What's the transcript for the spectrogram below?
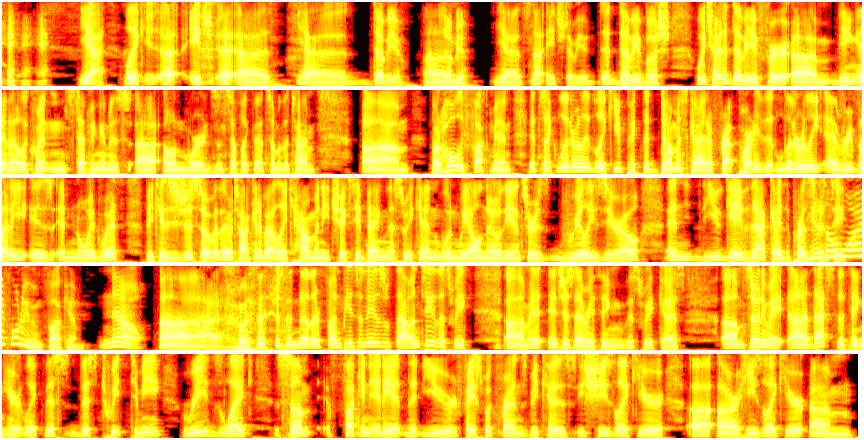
yeah, like uh, H uh, uh, yeah W um, W. Yeah, it's not HW. Uh, W. Bush. We tried to W for um, being ineloquent and stepping in his uh, own words and stuff like that some of the time. Um, but holy fuck, man. It's like literally like you pick the dumbest guy at a frat party that literally everybody is annoyed with because he's just over there talking about like how many chicks he banged this weekend when we all know the answer is really zero. And you gave that guy the presidency. His own wife won't even fuck him. No. Uh, there's another fun piece of news with that one too this week. Um, it, it's just everything this week, guys. Um, so anyway, uh, that's the thing here. Like this, this tweet to me reads like some fucking idiot that you're Facebook friends because she's like your, uh, or he's like your, um,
